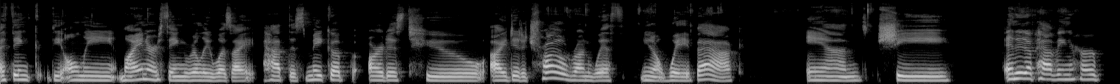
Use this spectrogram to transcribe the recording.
I think the only minor thing really was I had this makeup artist who I did a trial run with, you know, way back. And she ended up having her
